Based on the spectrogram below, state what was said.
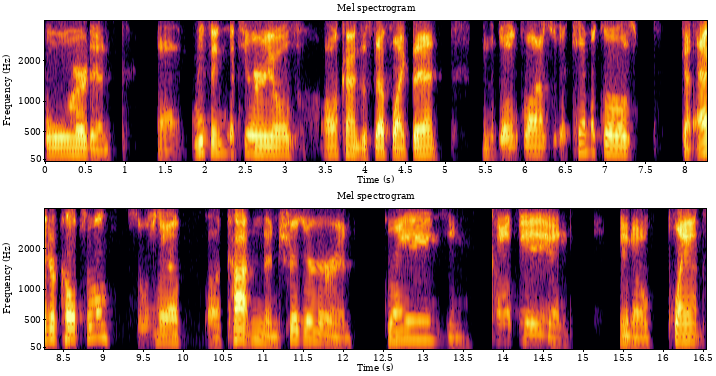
board and uh, roofing materials, all kinds of stuff like that. In the building products, we got chemicals, got agricultural. So we have uh, cotton and sugar and grains and coffee and you know plants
